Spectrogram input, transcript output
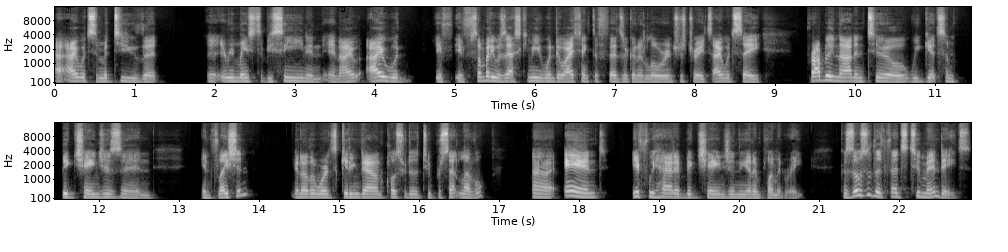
I, I would submit to you that uh, it remains to be seen. And and I I would if if somebody was asking me when do I think the Feds are going to lower interest rates, I would say probably not until we get some big changes in inflation. In other words, getting down closer to the two percent level, uh, and if we had a big change in the unemployment rate, because those are the Fed's two mandates.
